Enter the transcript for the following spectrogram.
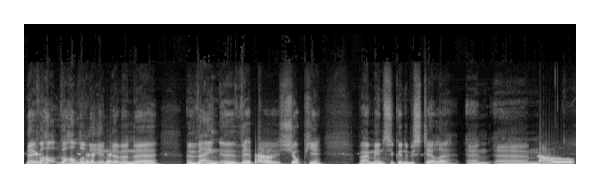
Nee, we, ha- we handelen erin. We hebben een, eh een wijnwebshopje waar mensen kunnen bestellen. En, ehm, oh,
